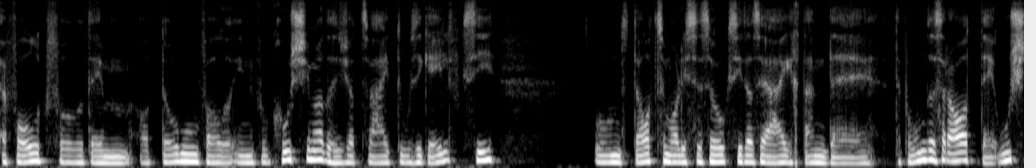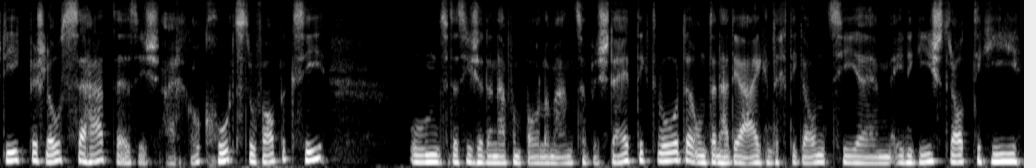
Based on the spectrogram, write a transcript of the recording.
eine Folge von dem Atomunfall in Fukushima. Das war ja 2011 gewesen. Und dazu mal ist es so gewesen, dass ja eigentlich dann der, der Bundesrat den Ausstieg beschlossen hat. Es ist eigentlich gar kurz darauf ab Und das ist ja dann auch vom Parlament so bestätigt worden. Und dann hat ja eigentlich die ganze ähm, Energiestrategie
